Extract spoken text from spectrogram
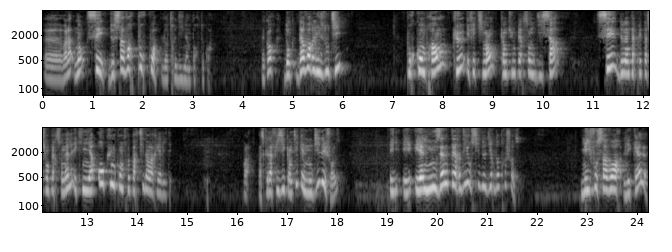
voilà. Non, c'est de savoir pourquoi l'autre dit n'importe quoi. D'accord? Donc, d'avoir les outils pour comprendre que, effectivement, quand une personne dit ça, c'est de l'interprétation personnelle et qu'il n'y a aucune contrepartie dans la réalité. Voilà. Parce que la physique quantique, elle nous dit des choses et, elle nous interdit aussi de dire d'autres choses. Mais il faut savoir lesquelles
